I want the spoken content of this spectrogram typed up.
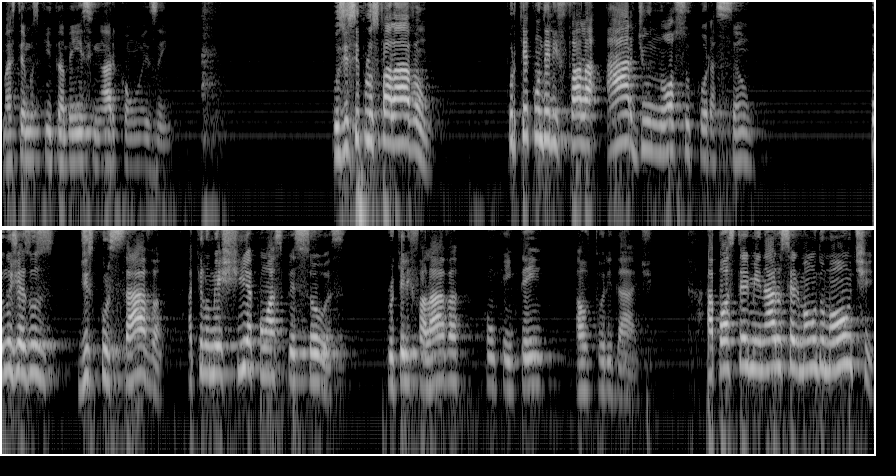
Mas temos que também ensinar com o exemplo. Os discípulos falavam, porque quando ele fala, arde o nosso coração. Quando Jesus discursava, aquilo mexia com as pessoas, porque ele falava com quem tem autoridade. Após terminar o sermão do monte,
